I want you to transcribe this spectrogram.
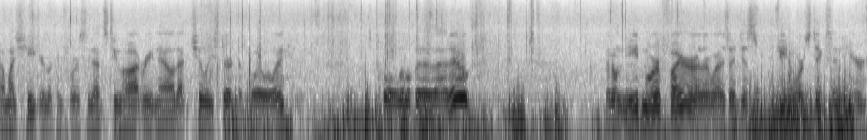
how much heat you're looking for. See that's too hot right now, that chili's starting to boil away. Let's pull a little bit of that out. I don't need more fire otherwise I just feed more sticks in here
